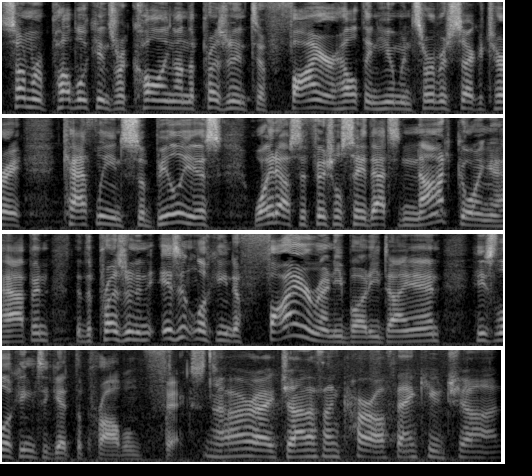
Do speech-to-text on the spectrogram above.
Some Republicans are calling on the president to fire Health and Human Service Secretary Kathleen Sebelius. White House officials say that's not going to happen, that the president isn't looking to fire anybody, Diane. He's looking to get the problem fixed. All right, Jonathan Karl. Thank you, John.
